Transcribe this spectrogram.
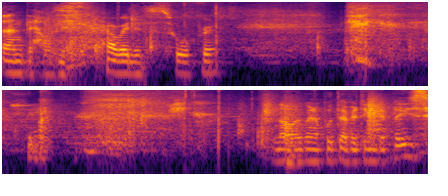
and the house is already super. now we're gonna put everything in the place,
